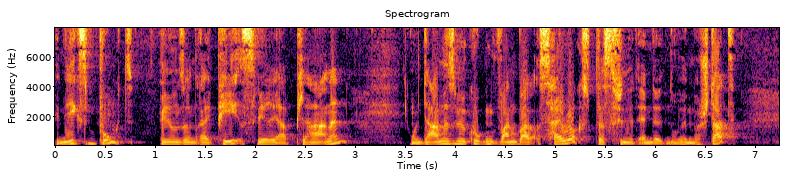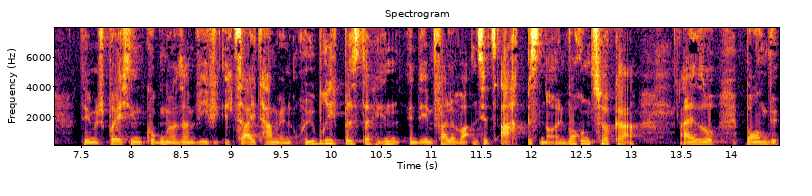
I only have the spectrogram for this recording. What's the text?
Der nächste Punkt in unseren 3Ps wäre ja planen. Und da müssen wir gucken, wann war das Hyrox? Das findet Ende November statt. Dementsprechend gucken wir uns an, wie viel Zeit haben wir noch übrig bis dahin. In dem Falle waren es jetzt acht bis neun Wochen circa. Also bauen wir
